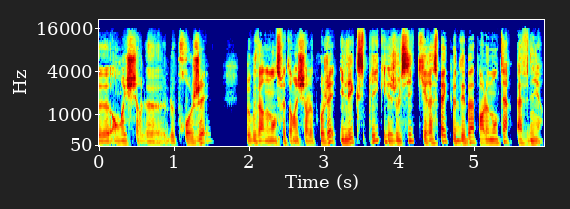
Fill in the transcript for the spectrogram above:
euh, enrichir le, le projet. Le gouvernement souhaite enrichir le projet. Il explique, et je le cite, qu'il respecte le débat parlementaire à venir.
